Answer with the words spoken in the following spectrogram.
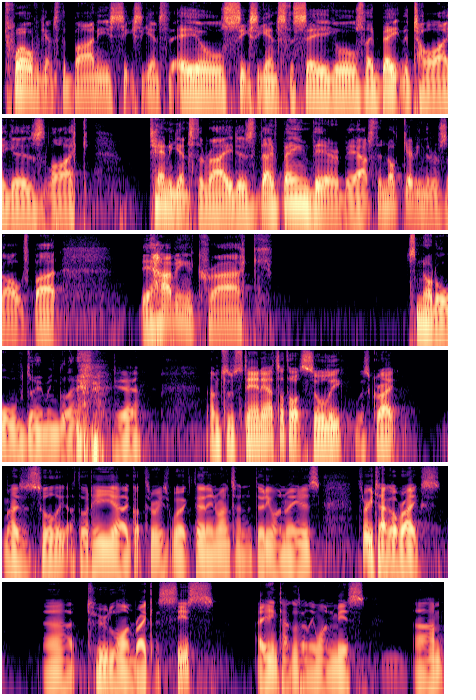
12 against the Bunnies, 6 against the Eels, 6 against the Seagulls. They beat the Tigers, like 10 against the Raiders. They've been thereabouts. They're not getting the results, but they're having a crack. It's not all doom and gloom. Yeah. Um, some standouts. I thought Suli was great. Moses Suli. I thought he uh, got through his work. 13 runs, 131 metres, three tackle breaks, uh, two line break assists, 18 tackles, only one miss. Um,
